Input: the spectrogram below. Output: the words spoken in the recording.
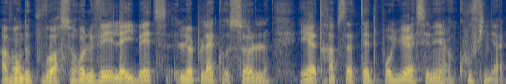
Avant de pouvoir se relever, Leibetz le plaque au sol et attrape sa tête pour lui asséner un coup final.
